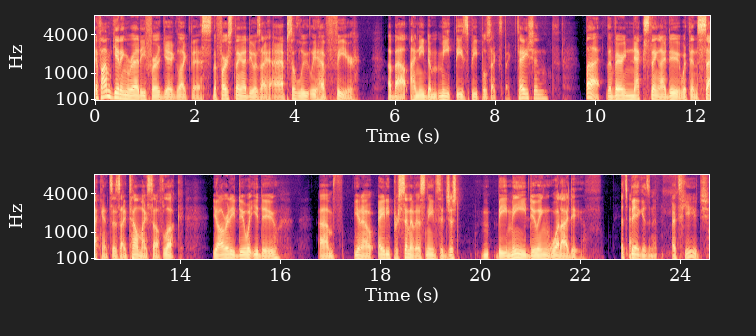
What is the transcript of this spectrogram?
if I'm getting ready for a gig like this, the first thing I do is I absolutely have fear about I need to meet these people's expectations. But the very next thing I do within seconds is I tell myself, look, you already do what you do. Um, you know, 80% of this needs to just be me doing what I do. that's big isn't it That's huge.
